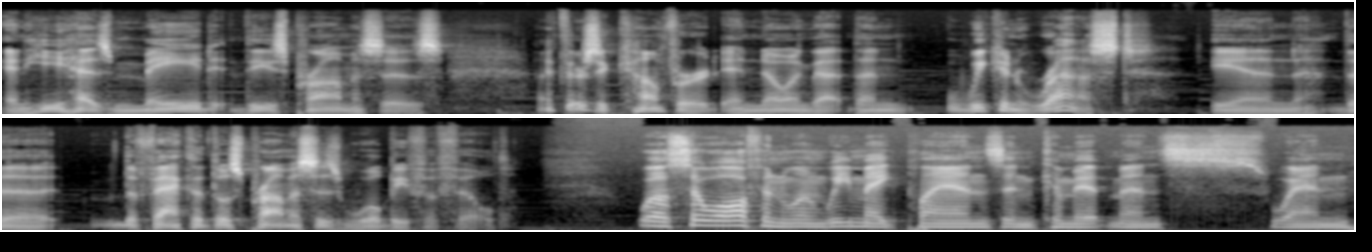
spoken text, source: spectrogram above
and He has made these promises. I think there's a comfort in knowing that then we can rest in the the fact that those promises will be fulfilled. Well, so often when we make plans and commitments, when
